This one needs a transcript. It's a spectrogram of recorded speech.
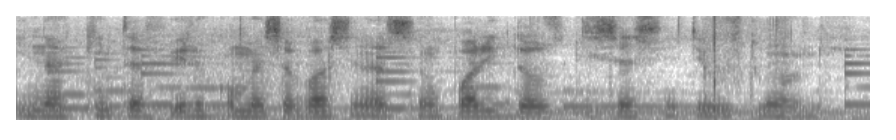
E na quinta-feira, começa a vacinação para idosos de 68 anos.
